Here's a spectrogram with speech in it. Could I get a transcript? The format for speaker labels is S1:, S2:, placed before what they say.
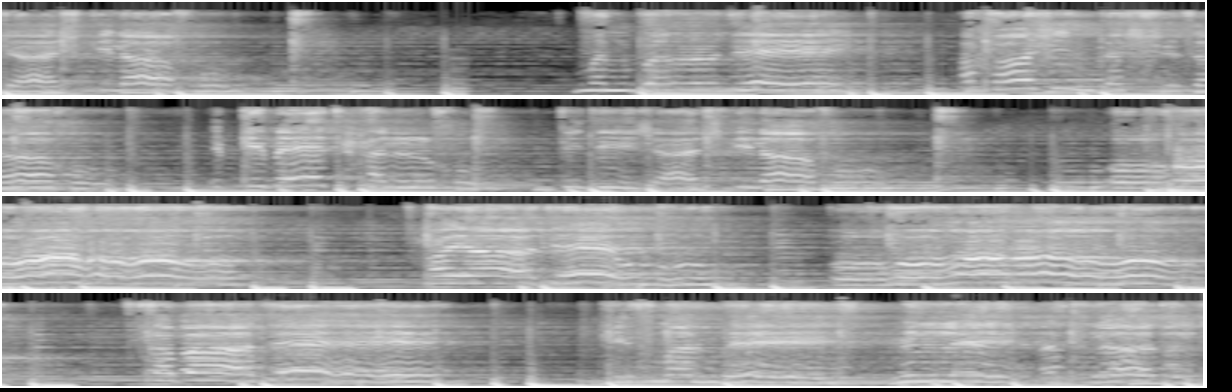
S1: خلافه. من بردي أخاش انت الشزاخو يبكي بيت حلخو تدي جاش خلافه. أوه أثلاث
